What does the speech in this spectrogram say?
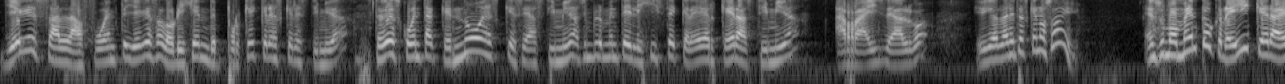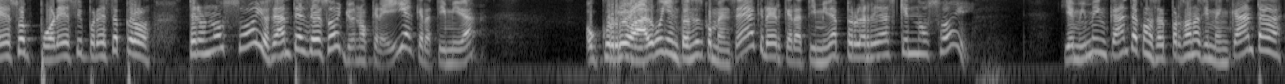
llegues a la fuente, llegues al origen de por qué crees que eres tímida, te des cuenta que no es que seas tímida, simplemente elegiste creer que eras tímida a raíz de algo y digas, la neta es que no soy. En su momento creí que era eso por esto y por esto, pero, pero no soy. O sea, antes de eso yo no creía que era tímida. Ocurrió algo y entonces comencé a creer que era tímida, pero la realidad es que no soy. Y a mí me encanta conocer personas y me encanta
